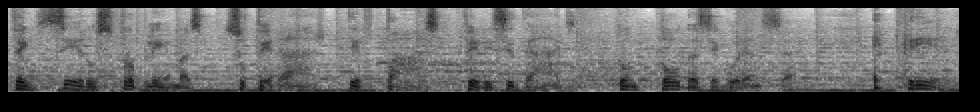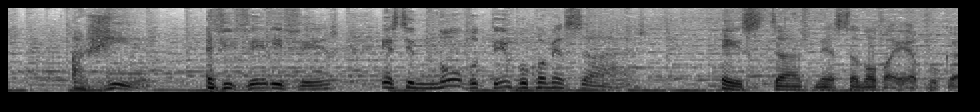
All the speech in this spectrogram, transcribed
vencer os problemas, superar, ter paz, felicidade, com toda segurança. É crer, agir, é viver e ver este novo tempo começar. É estar nesta nova época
